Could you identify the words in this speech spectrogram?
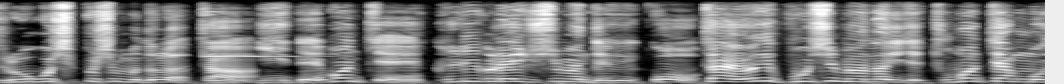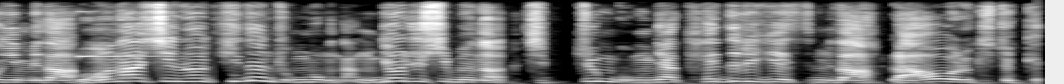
들어오고 싶으신 분들은 자 이 네 번째 클릭을 해주시면 되겠고 자 여기 보시면은 이제 두 번째 항목입니다. 원하시는 히든 종목 남겨주시면은 집중 공략 해드리겠습니다. 라오 이렇게 적혀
